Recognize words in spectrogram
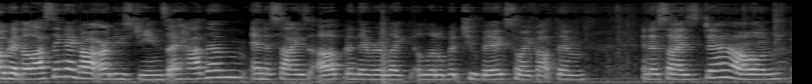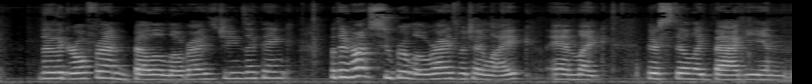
Okay, the last thing I got are these jeans. I had them in a size up and they were like a little bit too big, so I got them in a size down. They're the girlfriend Bella low-rise jeans, I think, but they're not super low-rise, which I like, and like they're still like baggy and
